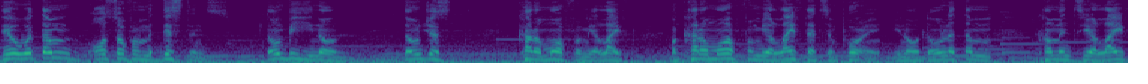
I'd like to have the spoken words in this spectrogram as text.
deal with them also from a distance. Don't be, you know, don't just cut them off from your life, but cut them off from your life that's important. You know, don't let them come into your life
